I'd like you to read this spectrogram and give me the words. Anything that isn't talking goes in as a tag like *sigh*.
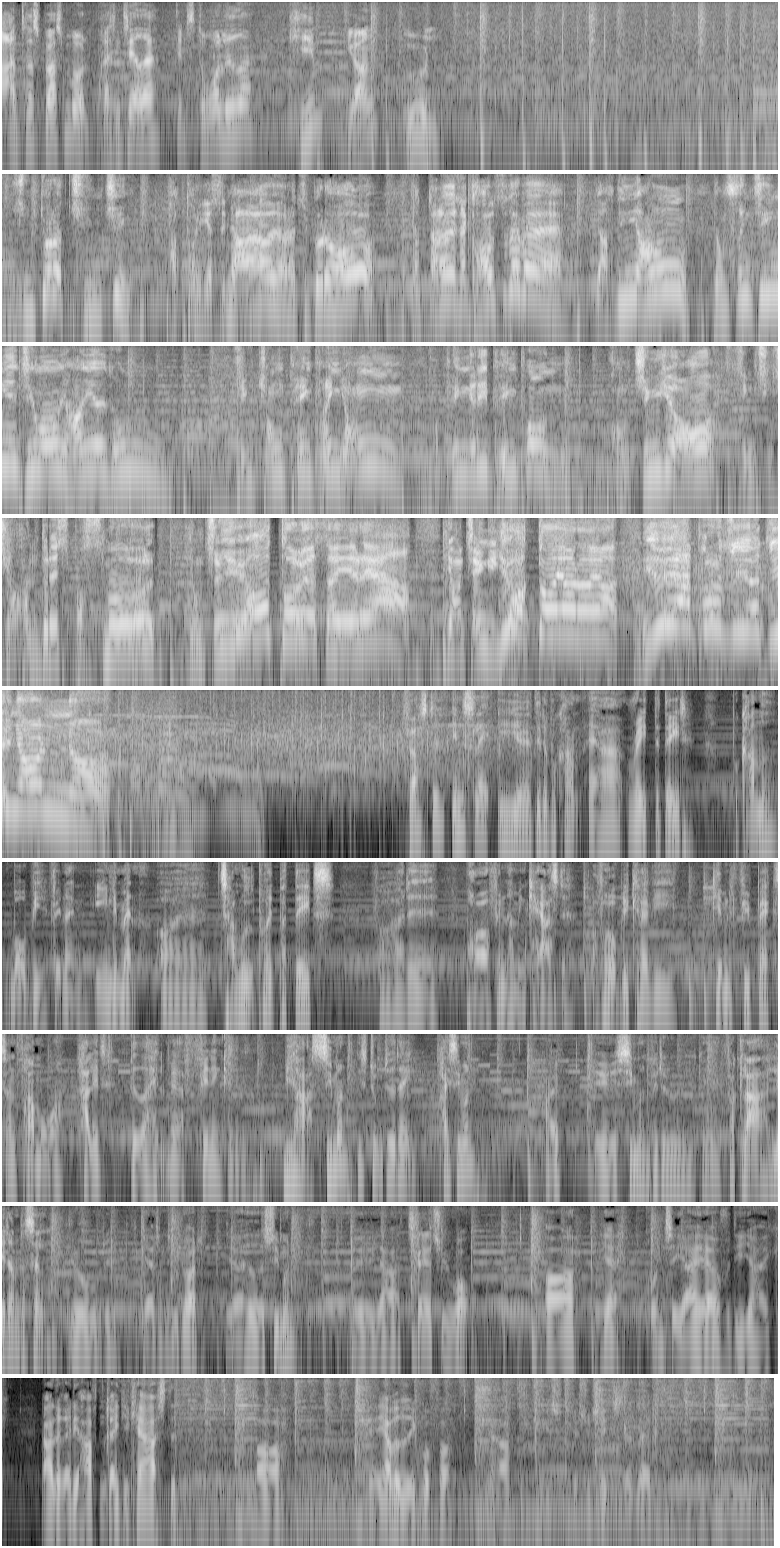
Andre spørgsmål præsenteret af den store leder, Kim Jong-un. 진짜라 칭칭 핫도리겠으냐 야라 집으로 야따라에서 거스대배 야니양 영승칭인 징어 향예송 칭총 핑퐁용 핑거리 핑퐁 홍칭이야 칭칭치 헌드레 스포스몰 영칭이야 또에서 이래야 Jag tänker jukta göra jag! Jag på Første indslag i øh, dette program er Rate the Date. Programmet, hvor vi finder en enlig mand og øh, tager ham ud på et par dates for at øh, prøve at finde ham en kæreste. Og forhåbentlig kan vi give ham lidt feedback, så han fremover har lidt bedre held med at finde en kvinde. Vi har Simon i studiet i dag. Hej Simon. Hej. Øh, Simon, vil du ikke øh, forklare lidt om dig selv? Jo, det kan jeg sådan set godt. Jeg hedder Simon. Øh, Jeg er 23 år. Og ja, grunden til, at jeg er her, er jo fordi, jeg har ikke jeg har aldrig rigtig haft en rigtig kæreste. Og ja, jeg ved ikke, hvorfor. Jeg, har, jeg, jeg synes ikke selv, at,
